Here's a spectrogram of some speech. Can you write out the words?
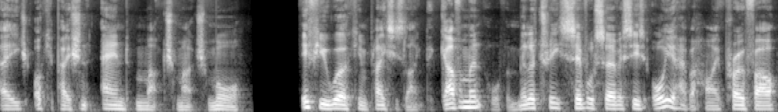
age, occupation, and much, much more. If you work in places like the government or the military, civil services, or you have a high profile,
